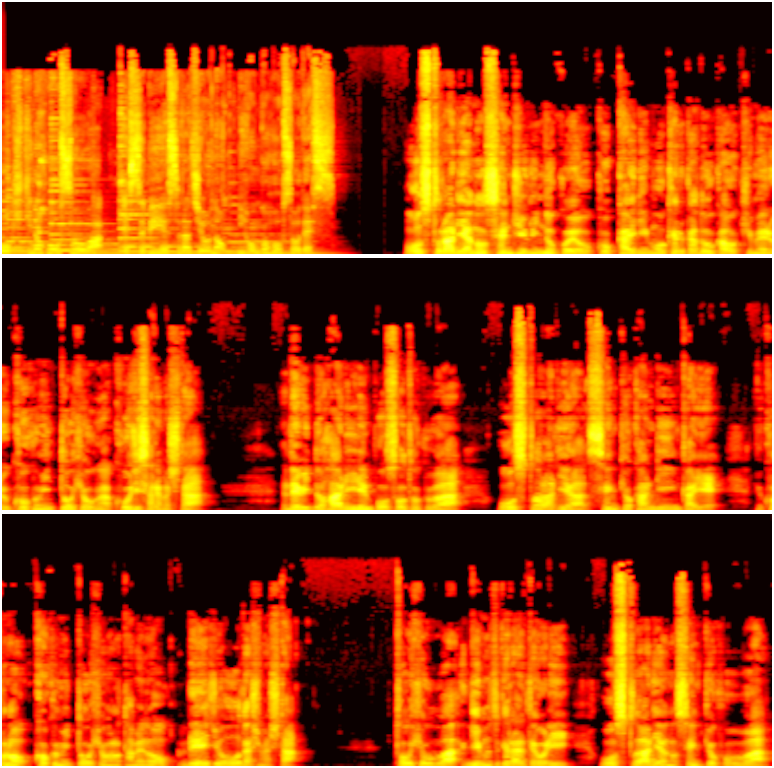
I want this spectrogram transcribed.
お聞きの放送は SBS ラジオの日本語放送です。オーストラリアの先住民の声を国会に設けるかどうかを決める国民投票が公示されました。デビッド・ハーリー連邦総督はオーストラリア選挙管理委員会へこの国民投票のための令状を出しました。投票は義務付けられておりオーストラリアの選挙法は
